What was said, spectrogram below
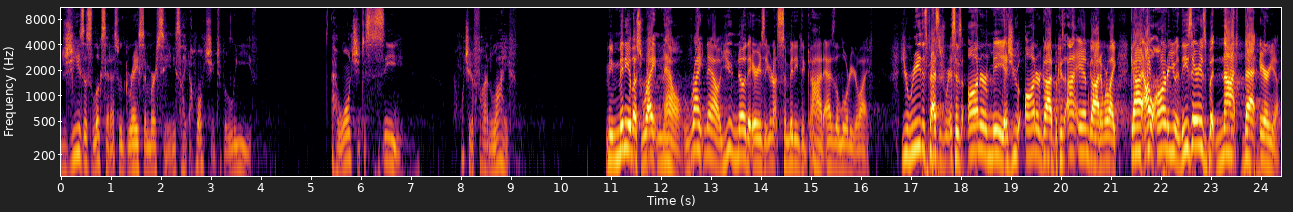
Jesus looks at us with grace and mercy and he's like, I want you to believe. I want you to see. I want you to find life. I mean, many of us right now, right now, you know the areas that you're not submitting to God as the Lord of your life. You read this passage where it says, Honor me as you honor God because I am God. And we're like, God, I'll honor you in these areas, but not that area.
